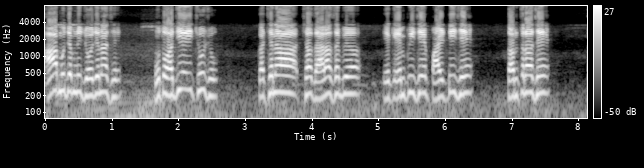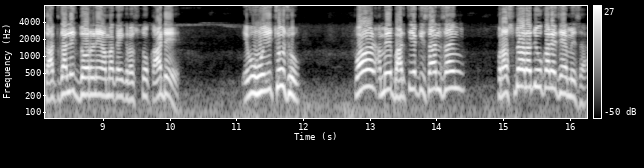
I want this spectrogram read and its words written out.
આ મુજબની યોજના છે. હું તો હજી ઈચ્છું છું. કચ્છના છ ધારાસભ્ય, એક એમપી છે, પાર્ટી છે, તંત્ર છે, તાત્કાલિક ધોરણે આમાં કંઈક રસ્તો કાઢે એવું હું ઈચ્છું છું. પણ અમે ભારતીય કિસાન સંઘ પ્રશ્ન રજૂ કરે છે હંમેશા.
